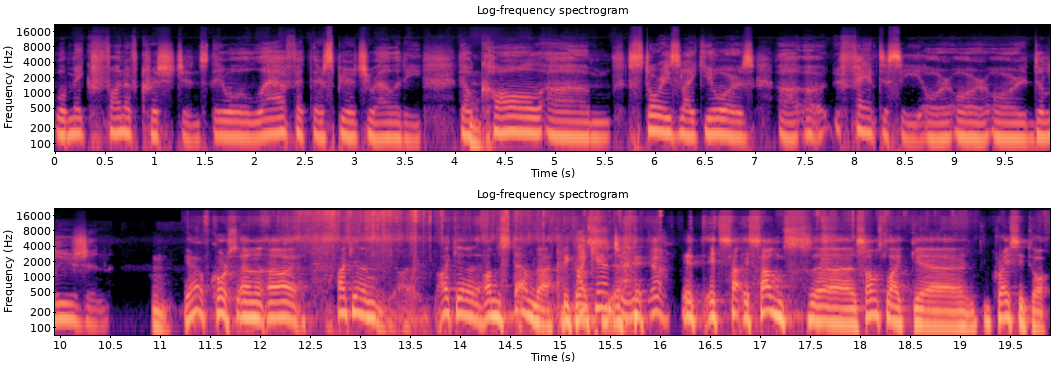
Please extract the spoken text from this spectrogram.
will make fun of christians. They will laugh at their spirituality. They'll mm. call um, stories like yours uh, uh, fantasy or or or delusion Hmm. Yeah, of course, and uh, I can I can understand that because too. Yeah, it it, it sounds uh, sounds like uh, crazy talk.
